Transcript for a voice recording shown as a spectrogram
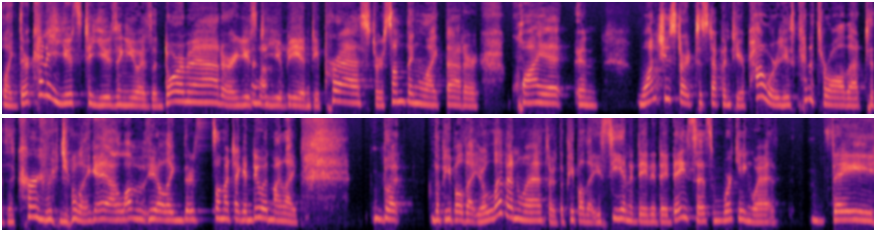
Like they're kind of used to using you as a doormat or used uh-huh. to you being depressed or something like that or quiet. And once you start to step into your power, you kind of throw all that to the curb. You're like, hey, I love, you know, like there's so much I can do with my life. But the people that you're living with or the people that you see on a day to day basis working with, they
